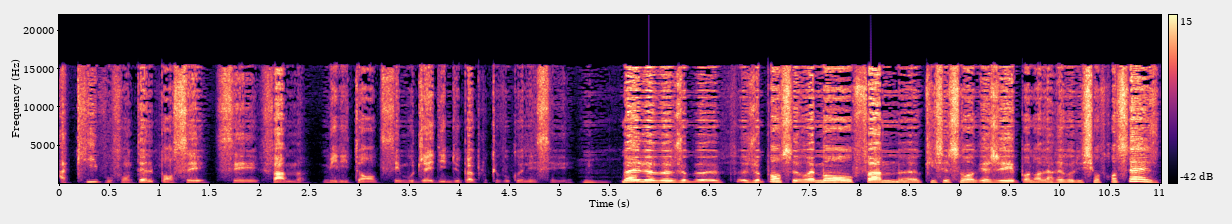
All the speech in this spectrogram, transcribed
À qui vous font-elles penser ces femmes militantes, ces moudjahidines du peuple que vous connaissez? Ben, je, je pense vraiment aux femmes qui se sont engagées pendant la Révolution française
